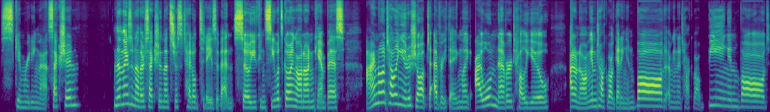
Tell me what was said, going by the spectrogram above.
skim reading that section. And then there's another section that's just titled today's events. So you can see what's going on on campus. I'm not telling you to show up to everything. Like, I will never tell you. I don't know. I'm going to talk about getting involved. I'm going to talk about being involved.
